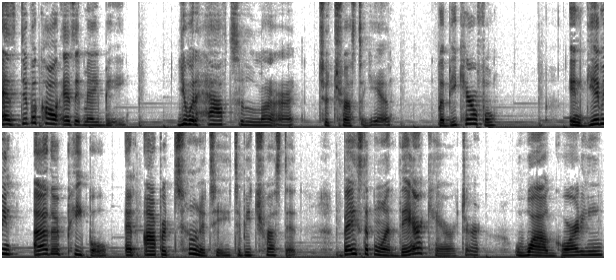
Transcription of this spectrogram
As difficult as it may be, you would have to learn to trust again. But be careful in giving other people an opportunity to be trusted based upon their character while guarding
